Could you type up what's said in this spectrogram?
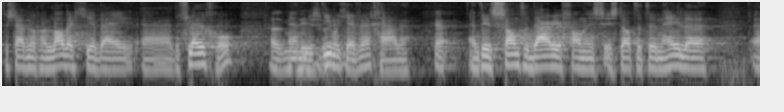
Er staat nog een laddertje bij de vleugel. en die moet je even weghalen. Ja. En het interessante daar weer van is, is dat het een hele uh,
